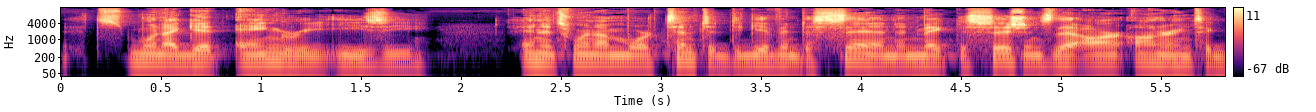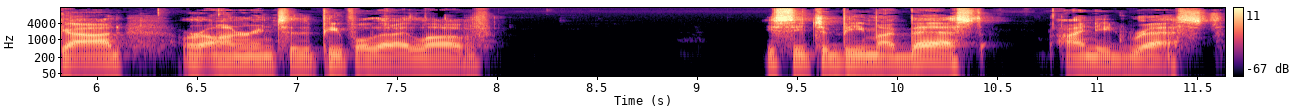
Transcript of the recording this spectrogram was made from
It's when I get angry easy. And it's when I'm more tempted to give into sin and make decisions that aren't honoring to God or honoring to the people that I love. You see, to be my best, I need rest.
